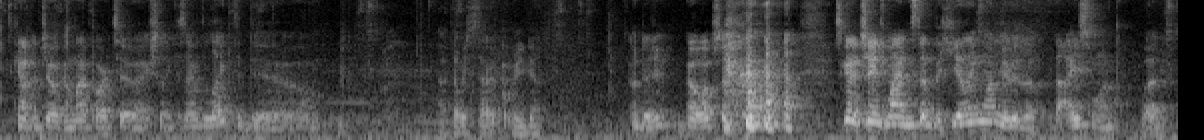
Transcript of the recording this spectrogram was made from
it's kind of a joke on my part too, actually, because I would like to do. I thought we started. What were you doing? Oh, did you? Oh, whoops. It's gonna change mine instead of the healing one, maybe the, the ice one. But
